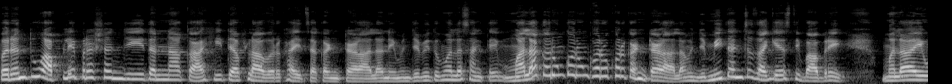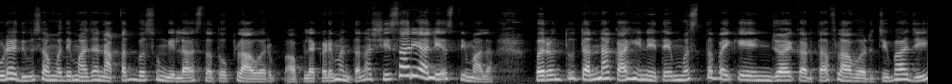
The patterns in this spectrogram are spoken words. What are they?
परंतु आपले प्रशांतजी त्यांना काही त्या फ्लावर खायचा कंटाळा आला नाही. म्हणजे मी तुम्हाला सांगते मला करून करून खरोखर कंटाळा आला. म्हणजे मी त्यांच्या जागी असती बाबरे मला एवढ्या दिवसामध्ये माझ्या नाकात बसून गेला असता तो फ्लावर आपल्याकडे म्हणताना शिसारी आली असती मला. परंतु त्यांना काही नाही ते मस्तपैकी एन्जॉय करता फ्लावरची भाजी.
